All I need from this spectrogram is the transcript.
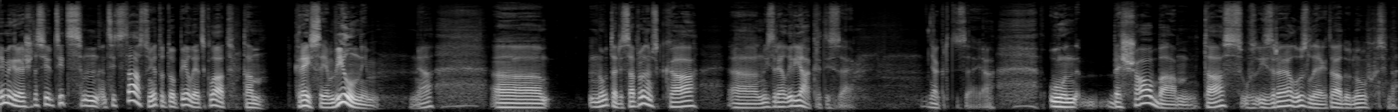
Emigrējuši tas ir cits, cits stāsts, un ja tu to pieliec klāt tam kreisajam vilnim, ja, uh, nu, tad ir saprotams, ka nu, Izraela ir jākritizē. Jākritizē, jā. Un bez šaubām tas uz Izraēlu uzliek tādu nu, tā,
